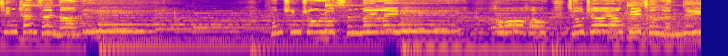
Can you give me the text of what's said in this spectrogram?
静静站在那里，人群中如此美丽。哦，就这样遇见了你，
